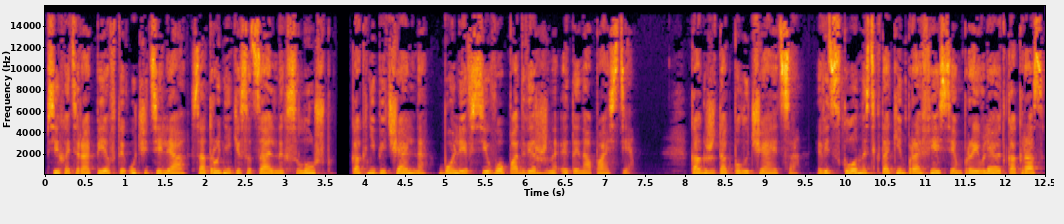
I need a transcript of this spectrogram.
психотерапевты, учителя, сотрудники социальных служб, как ни печально, более всего подвержены этой напасти. Как же так получается? Ведь склонность к таким профессиям проявляют как раз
